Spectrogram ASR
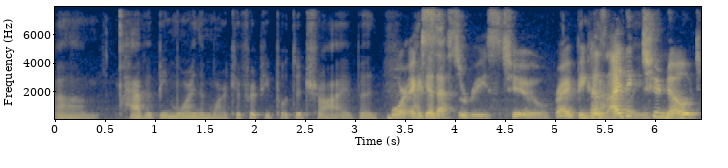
um have it be more in the market for people to try. But more I guess- accessories too, right? Because I think to note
